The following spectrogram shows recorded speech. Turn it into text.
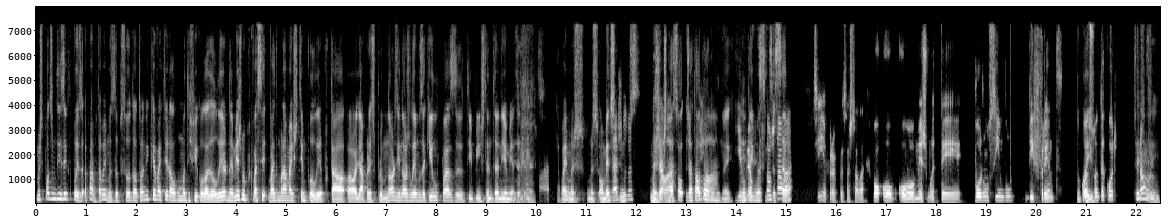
Mas podes-me dizer que depois, ah pá, está bem, mas a pessoa daltónica vai ter alguma dificuldade a ler, não é mesmo? Porque vai, ser- vai demorar mais tempo a ler, porque está a olhar para esses pormenores e nós lemos aquilo quase tipo instantaneamente. Exatamente. Está bem, mas, mas ao menos Já ajuda. mas já Está só- já está autónomo, não é? E a não tem uma preocupação está sensação. lá. Sim, a preocupação está lá. Ou, ou, ou mesmo até pôr um símbolo diferente No com a cor. Sim, não, sim,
